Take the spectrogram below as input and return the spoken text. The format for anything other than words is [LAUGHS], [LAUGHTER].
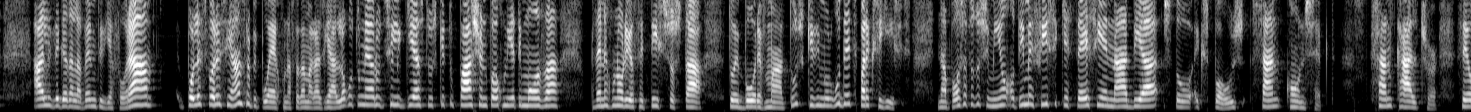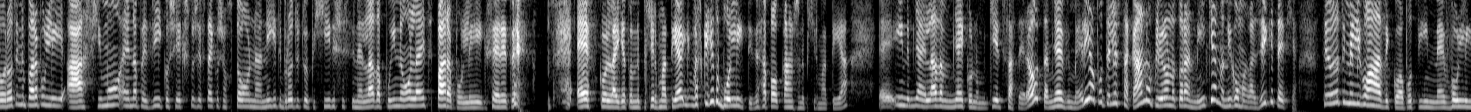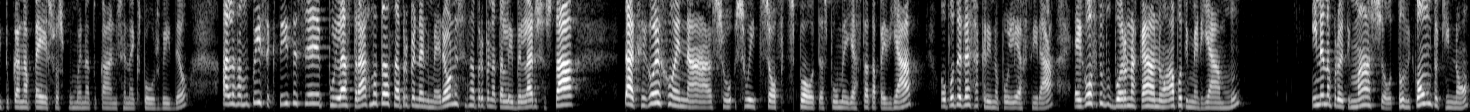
άλλοι δεν καταλαβαίνουν τη διαφορά. Πολλές φορές οι άνθρωποι που έχουν αυτά τα μαγαζιά, λόγω του νεαρού της ηλικίας τους και του passion που έχουν για τη μόδα, δεν έχουν οριοθετήσει σωστά το εμπόρευμά τους και δημιουργούνται έτσι παρεξηγήσεις. Να πω σε αυτό το σημείο ότι είμαι φύση και θέση ενάντια στο expose σαν concept σαν culture. Θεωρώ ότι είναι πάρα πολύ άσχημο ένα παιδί 26, 27, 28 να ανοίγει την πρώτη του επιχείρηση στην Ελλάδα που είναι όλα έτσι πάρα πολύ, ξέρετε, [LAUGHS] εύκολα για τον επιχειρηματία, βασικά για τον πολίτη, δεν θα πάω καν στον επιχειρηματία. Ε, είναι μια Ελλάδα με μια οικονομική έτσι, σταθερότητα, μια ευημερία, οπότε λες θα κάνω, πληρώνω τώρα νίκια, να ανοίγω μαγαζί και τέτοια. Θεωρώ ότι είναι λίγο άδικο από την βολή του καναπέ σου, ας πούμε, να του κάνεις ένα expose βίντεο. Αλλά θα μου πεις, εκτίθεσαι, πουλάς πράγματα, θα έπρεπε να ενημερώνεσαι, θα έπρεπε να τα λεϊμπελάρεις σωστά. Εντάξει, εγώ έχω ένα sweet soft spot, ας πούμε, για αυτά τα παιδιά οπότε δεν θα κρίνω πολύ αυστηρά. Εγώ αυτό που μπορώ να κάνω από τη μεριά μου είναι να προετοιμάσω το δικό μου το κοινό,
